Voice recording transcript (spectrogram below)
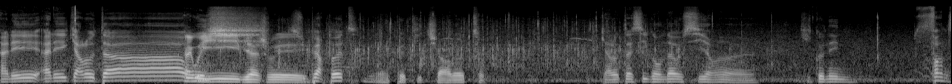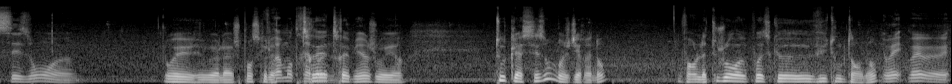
Allez, allez, Carlotta. Ah oui, bien joué. Super pote. La petite Charlotte. Carlotta Siganda aussi, hein, euh, qui connaît une fin de saison. euh, Oui, voilà, je pense que Vraiment très très très, bien joué. hein. Toute la saison, moi je dirais non. Enfin, on l'a toujours euh, presque vu tout le temps, non? Ouais, ouais, ouais.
